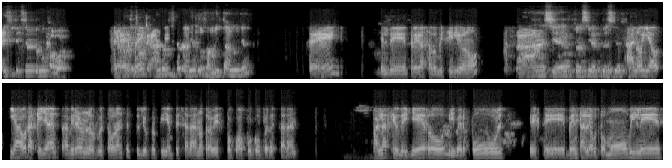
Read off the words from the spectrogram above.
ahí sí te hicieron un favor. Y aparte creo que, ah, no, están abiertos ahorita, ¿no? Ya. Sí, el de entregas a domicilio, ¿no? Ah, cierto, cierto, cierto. Ah, no, y, y ahora que ya abrieron los restaurantes, pues yo creo que ya empezarán otra vez, poco a poco, pero estarán. Palacio de Hierro, Liverpool, este, venta de automóviles,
